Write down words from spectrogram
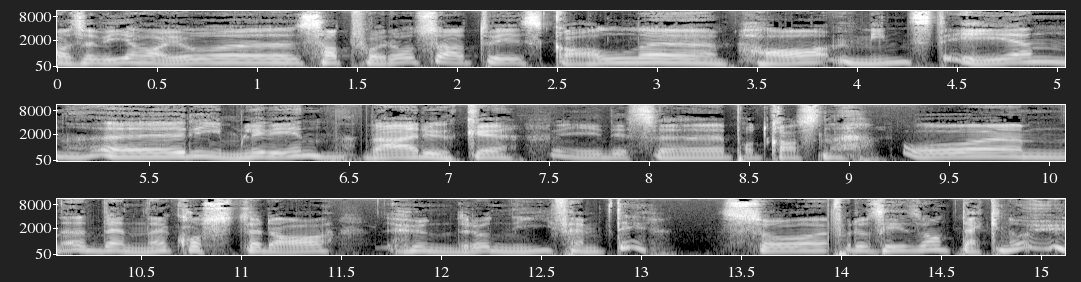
Altså, Vi har jo eh, satt for oss at vi skal uh, ha minst én uh, rimelig vin hver uke i disse podkastene. Og denne koster da 109,50. Så for å si det sånn, det er ikke noe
